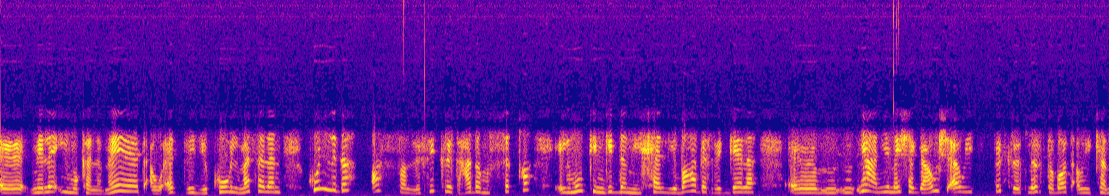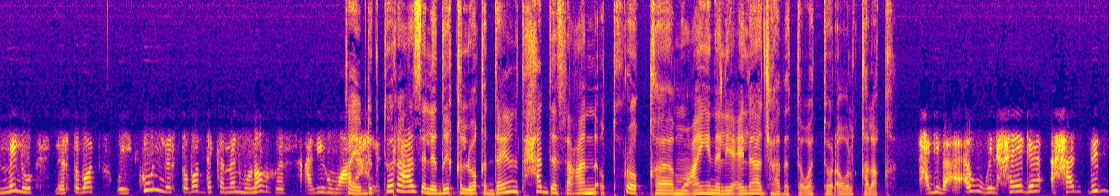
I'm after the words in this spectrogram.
آه نلاقي مكالمات أوقات فيديو كول مثلا. كل ده اصل لفكرة عدم الثقة اللي ممكن جدا يخلي بعض الرجالة آه يعني ما يشجعوش قوي فكرة الارتباط أو يكملوا الارتباط ويكون الارتباط ده كمان منغص عليهم طيب دكتورة عزة لضيق الوقت دعينا نتحدث عن طرق معينة لعلاج هذا التوتر أو القلق؟ هاجي بقى أول حاجة أحدد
